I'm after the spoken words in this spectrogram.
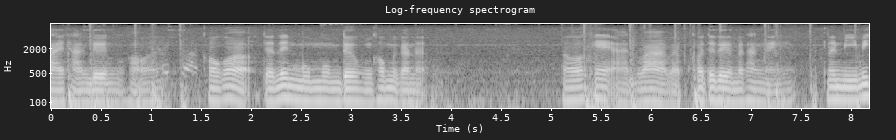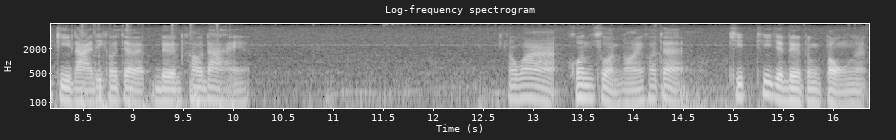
ลายทางเดินของเขาอะเขาก็จะเล่นมุมมุมเดิมของเขาเหมือนกันอะ เราก็แค่อ่านว่าแบบเขาจะเดินไปทางไหน มันมีไม่กี่ลายที่เขาจะแบบเดินเข้าได้ เพราะว่าคนส่วนน้อยเขาจะคิดที่จะเดินตรงๆอะ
